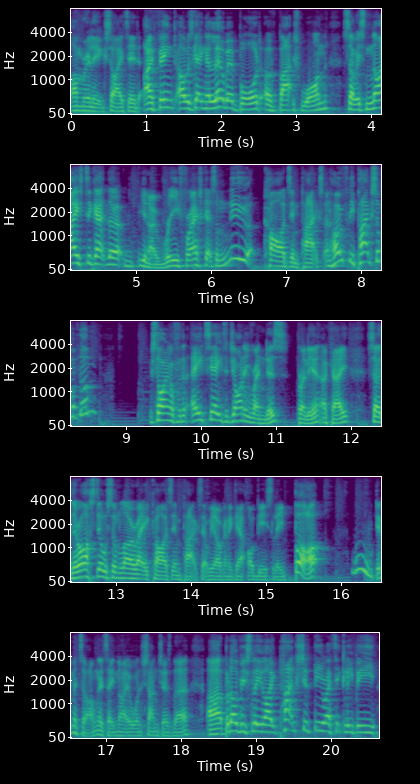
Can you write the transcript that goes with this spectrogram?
I'm really excited. I think I was getting a little bit bored of batch one, so it's nice to get the, you know, refresh, get some new cards in packs, and hopefully pack some of them. We're starting off with an 88 to Johnny Renders. Brilliant. Okay. So there are still some lower rated cards impacts that we are going to get, obviously. But, ooh, Dimitar. I'm going to take 91 Sanchez there. Uh, but obviously, like, packs should theoretically be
